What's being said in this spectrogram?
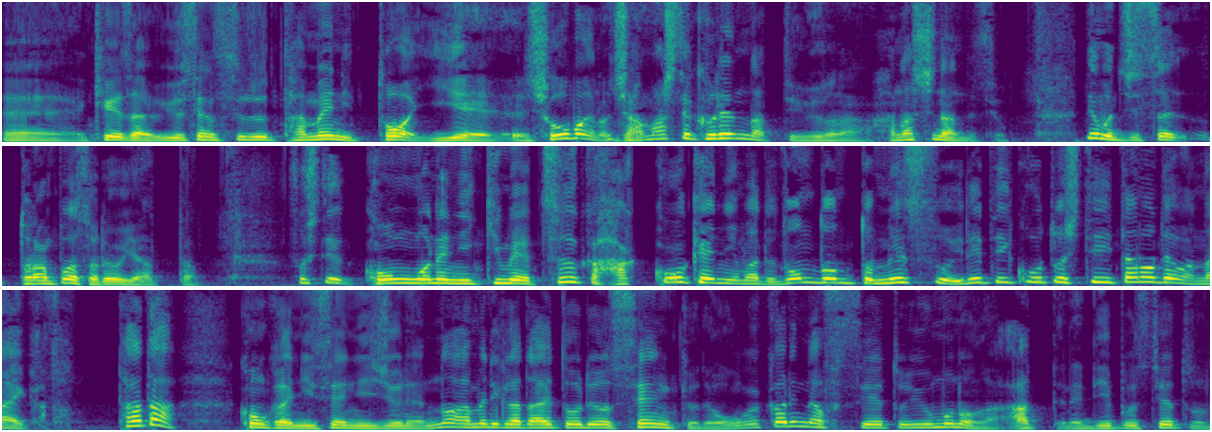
えー、経済を優先するためにとはいえ、商売の邪魔してくれんなっていうような話なんですよ。でも実際トランプはそれをやった。そして今後ね、2期目、通貨発行権にまでどんどんとメスを入れていこうとしていたのではないかと。ただ、今回2020年のアメリカ大統領選挙で大掛かりな不正というものがあってね、ディープステート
